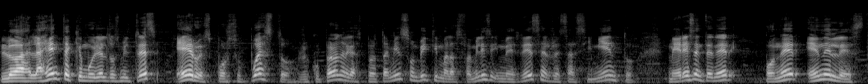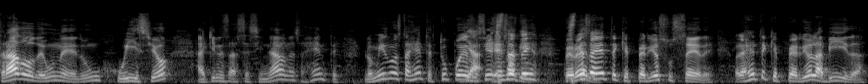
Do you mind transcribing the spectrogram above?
Lo- la gente que murió en el 2003, héroes, por supuesto, recuperaron el gas, pero también son víctimas las familias y merecen resarcimiento. Merecen tener, poner en el estrado de un, de un juicio a quienes asesinaron a esa gente. Lo mismo esta gente. Tú puedes Ya, decir, esa bien, gente- pero esa bien. gente que perdió su sede, la gente que perdió la vida,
